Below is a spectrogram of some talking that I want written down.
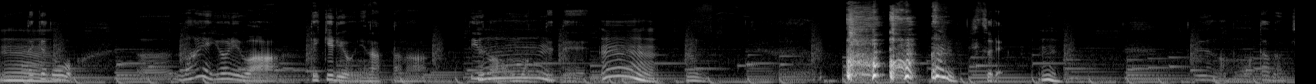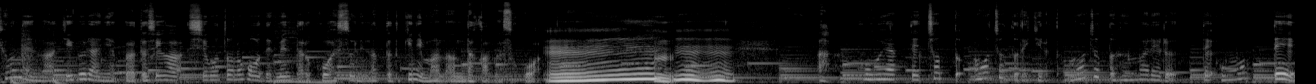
うん。だけどうん前よりはできるようになったなっていうのは思ってて、うん。うん、失礼。うん。というのも多分去年の秋ぐらいにやっぱり私が仕事の方でメンタル壊しそうになった時に学んだかなそこは。うーん。うん。うん。あこうやってちょっともうちょっとできるともうちょっと踏ん張れるって思って、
